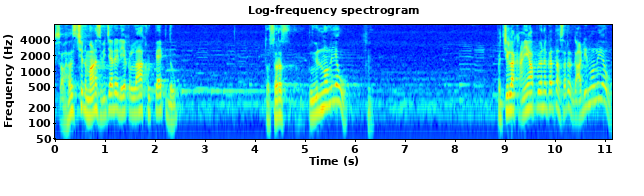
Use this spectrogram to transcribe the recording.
સહજ છે ને માણસ વિચારે એક લાખ રૂપિયા આપી દઉં, તો સરસ ટુ વ્હીલ નો લઈ આવું. પચીસ લાખ અહીંયા આપ્યો એના કરતા સરસ ગાડી નો લઈ આવું.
